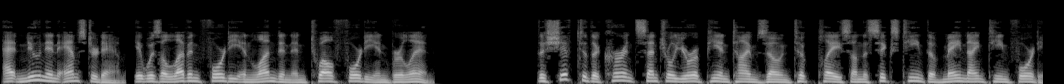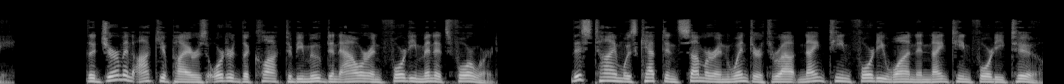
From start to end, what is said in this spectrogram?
At noon in Amsterdam, it was 11.40 in London and 12.40 in Berlin. The shift to the current Central European Time Zone took place on 16 May 1940. The German occupiers ordered the clock to be moved an hour and 40 minutes forward. This time was kept in summer and winter throughout 1941 and 1942.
